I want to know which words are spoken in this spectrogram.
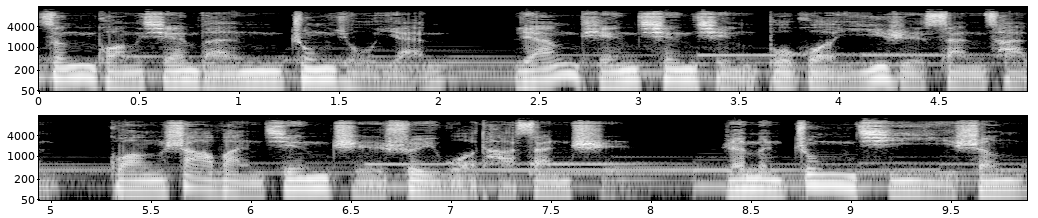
增广贤文》中有言：“良田千顷，不过一日三餐；广厦万间，只睡卧榻三尺。”人们终其一生，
